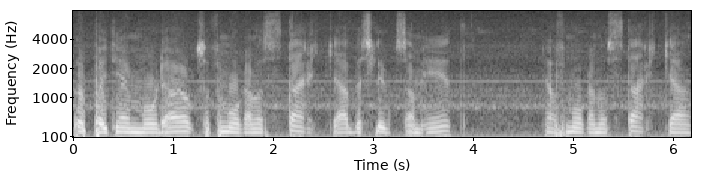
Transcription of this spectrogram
Upphöjt jämnmod har också förmågan att stärka beslutsamhet. Det har förmågan att stärka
